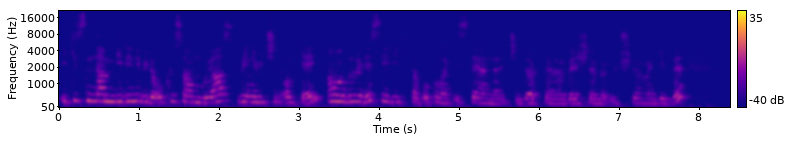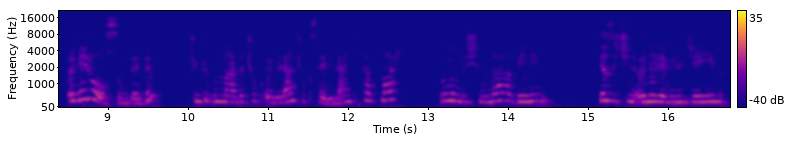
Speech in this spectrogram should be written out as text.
İkisinden birini bile okusam bu yaz benim için okey. Ama böyle seri kitap okumak isteyenler için dörtleme, beşleme, üçleme gibi öneri olsun dedim. Çünkü bunlar da çok övülen, çok sevilen kitaplar. Bunun dışında benim yaz için önerebileceğim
